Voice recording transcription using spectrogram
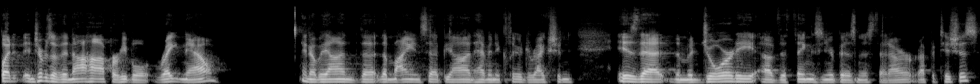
But in terms of an aha for people right now, you know, beyond the the mindset, beyond having a clear direction, is that the majority of the things in your business that are repetitious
